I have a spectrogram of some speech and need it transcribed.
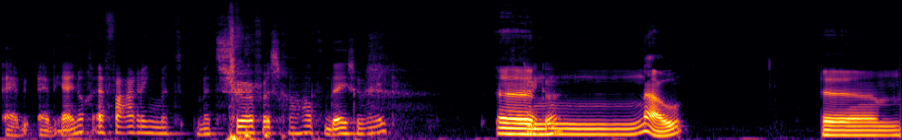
heb, heb jij nog ervaring met, met service gehad deze week? Eh, kijk, hoor. nou, ehm,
